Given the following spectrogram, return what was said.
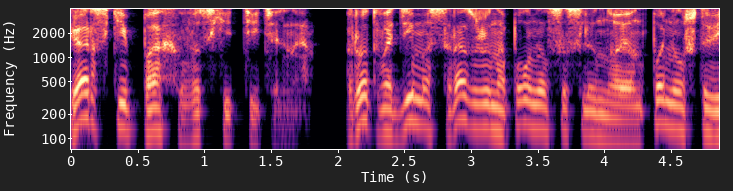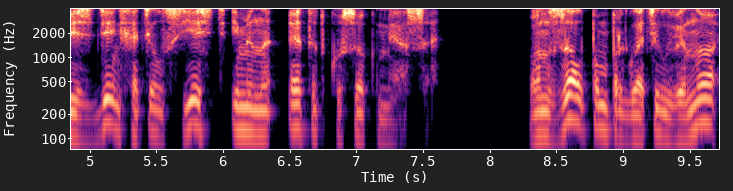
Карский пах восхитительно. Рот Вадима сразу же наполнился слюной, он понял, что весь день хотел съесть именно этот кусок мяса. Он залпом проглотил вино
